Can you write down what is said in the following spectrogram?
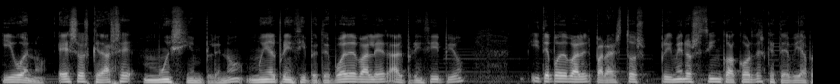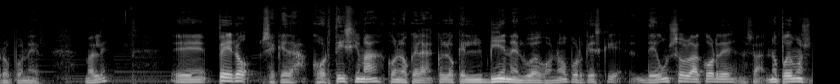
Y bueno, eso es quedarse muy simple, ¿no? Muy al principio. Te puede valer al principio y te puede valer para estos primeros cinco acordes que te voy a proponer, ¿vale? Eh, pero se queda cortísima con lo, que lo que viene luego, ¿no? Porque es que de un solo acorde, o sea, no podemos,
